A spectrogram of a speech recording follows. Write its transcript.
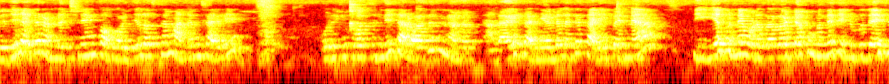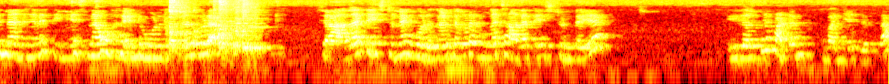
విజిల్ అయితే రెండు వచ్చినాయి. ఇంకొక విజిల్ వస్తే మటన్ కర్రీ. ఉడికిపోతుంది తర్వాత నేను అలాగే ధనియాలు అయితే కడిగి తీయకుండా ఉడకబెట్టక ముందే తినుబుద్ది అవుతుంది కానీ తినేసిన రెండు మూడు గంటలు కూడా. చాలా టేస్ట్ ఉన్నాయి. ఉడకబెడితే కూడా ఇంకా చాలా టేస్ట్ ఉంటాయి. ఇది వస్తే మటన్ బంద్ చేసేస్తా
